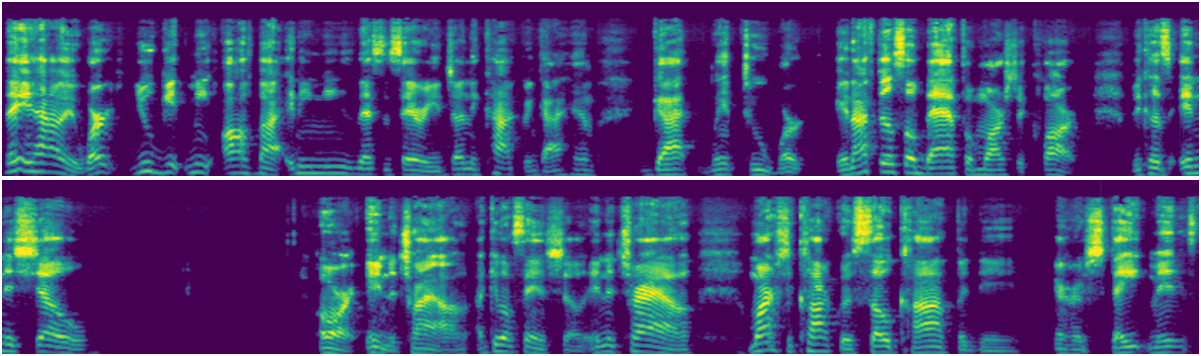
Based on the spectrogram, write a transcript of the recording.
That ain't how it works. You get me off by any means necessary. Johnnie Cochran got him, got went to work. And I feel so bad for Marcia Clark because in the show, or in the trial, I keep on saying show, in the trial, Marcia Clark was so confident in her statements,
